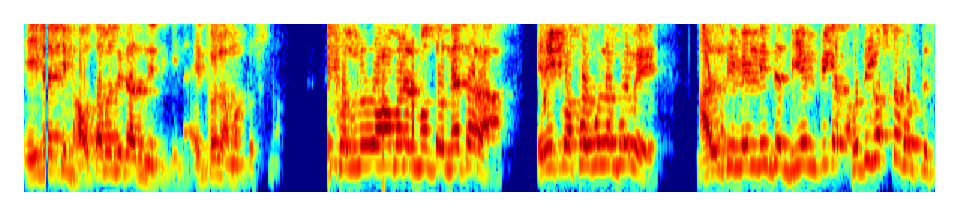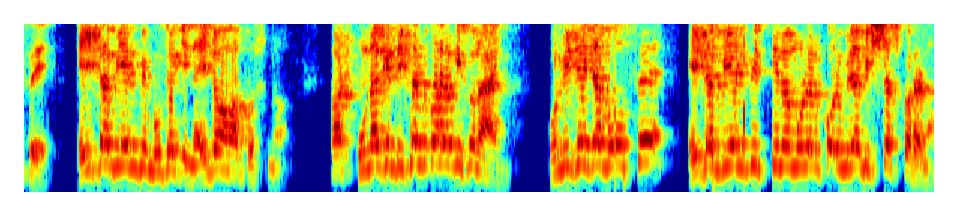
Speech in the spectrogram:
এইটা কি ভাওতাবাদী রাজনীতি কিনা? এটা হলো আমার প্রশ্ন। ফজলুর রহমানের মতো নেতারা এই কথাগুলো বলে আলটিমেটলি যে বিএনপি কে ক্ষতিগ্রস্ত করতেছে, এইটা বিএনপি বুঝে কিনা? এটাও আমার প্রশ্ন। কারণ উনাকে ডিফেন্ড করার কিছু নাই। উনি যেটা বলছে, এটা বিএনপি তৃণমূলের কর্মীরা বিশ্বাস করে না।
